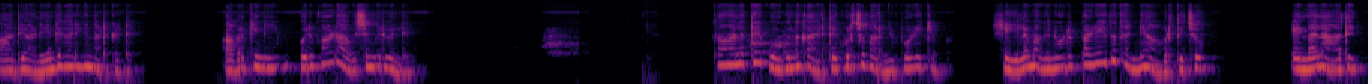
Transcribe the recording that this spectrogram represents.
ആദ്യം അളിയന്റെ കാര്യങ്ങൾ നടക്കട്ടെ. അവർക്കിനിയും ഒരുപാട് ആവശ്യം വരുമല്ലേ? കാലത്തെ പോകുന്ന കാര്യത്തെക്കുറിച്ച് പറഞ്ഞപ്പോഴേക്കും ശീലം അങ്ങനോട് പഴയത് തന്നെ ആവർത്തിച്ചു. എന്നാൽ ആദി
